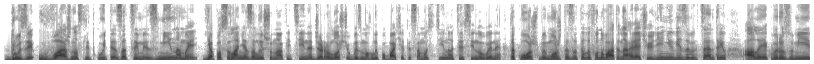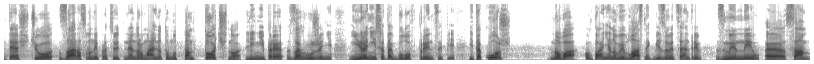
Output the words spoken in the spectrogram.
Друзі, уважно слідкуйте за цими змінами. Я посилання залишу на офіційне джерело, щоб ви змогли побачити самостійно ці всі новини. Також ви можете зателефонувати на гарячу лінію візових центрів, але як ви розумієте, що зараз вони працюють ненормально, тому там точно лінії перезагружені. І раніше так було в принципі. І також нова компанія, новий власник візових центрів змінив е, сам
